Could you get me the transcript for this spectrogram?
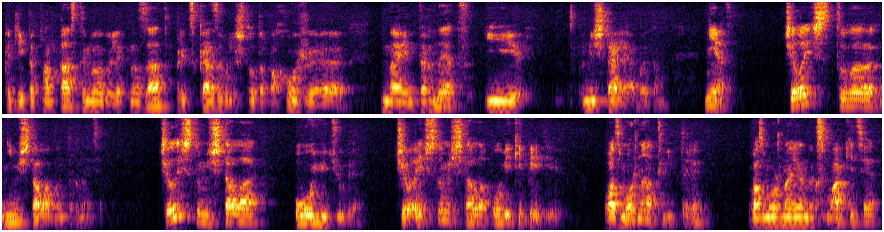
какие-то фантасты много лет назад предсказывали что-то похожее на интернет и мечтали об этом. Нет, человечество не мечтало об интернете. Человечество мечтало о YouTube. Человечество мечтало о Википедии. Возможно, о Твиттере. Возможно, о Яндекс.Маркете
